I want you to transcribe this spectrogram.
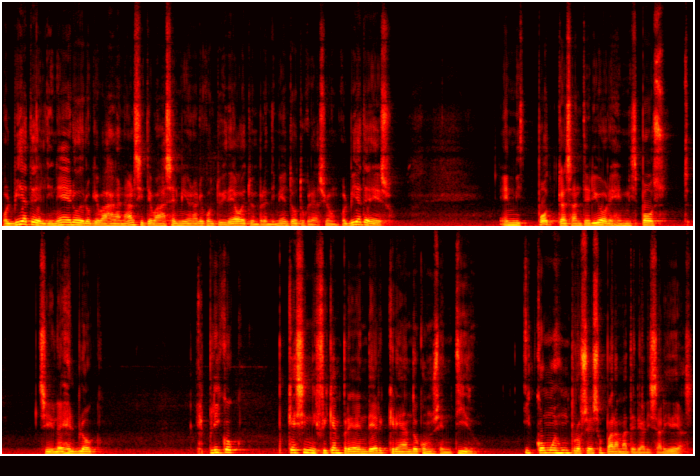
Olvídate del dinero, de lo que vas a ganar, si te vas a hacer millonario con tu idea o de tu emprendimiento o tu creación. Olvídate de eso. En mis podcasts anteriores, en mis posts, si lees el blog, explico qué significa emprender creando con sentido y cómo es un proceso para materializar ideas.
